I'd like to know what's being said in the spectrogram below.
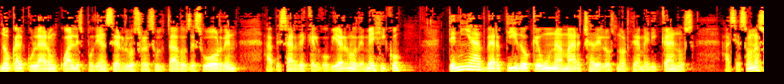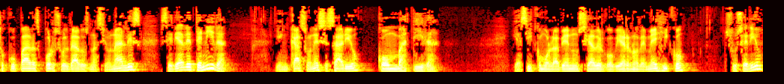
No calcularon cuáles podían ser los resultados de su orden, a pesar de que el gobierno de México tenía advertido que una marcha de los norteamericanos hacia zonas ocupadas por soldados nacionales sería detenida y, en caso necesario, combatida. Y así como lo había anunciado el gobierno de México, sucedió,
